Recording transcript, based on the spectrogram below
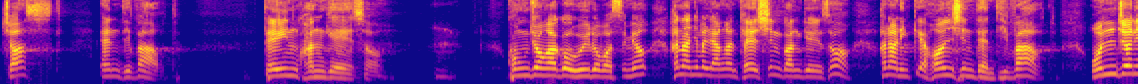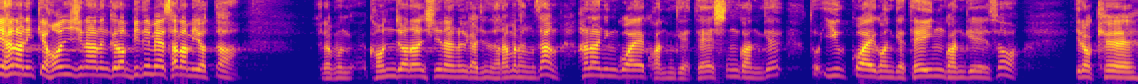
just and devout. 대인 관계에서 음, 공정하고 의로웠으며 하나님을 향한 대신 관계에서 하나님께 헌신된 devout 온전히 하나님께 헌신하는 그런 믿음의 사람이었다. 여러분 건전한 신앙을 가진 사람은 항상 하나님과의 관계, 대신 관계, 또 이웃과의 관계, 대인 관계에서 이렇게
